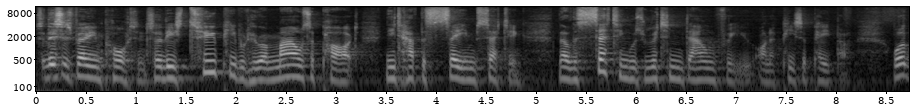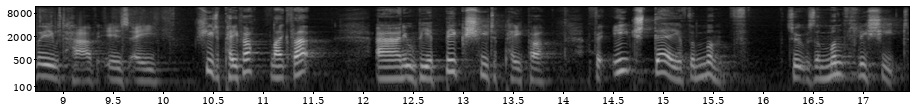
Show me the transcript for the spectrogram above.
So this is very important. So these two people who are miles apart need to have the same setting. Now the setting was written down for you on a piece of paper. What they would have is a sheet of paper like that, and it would be a big sheet of paper for each day of the month. So it was a monthly sheet.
